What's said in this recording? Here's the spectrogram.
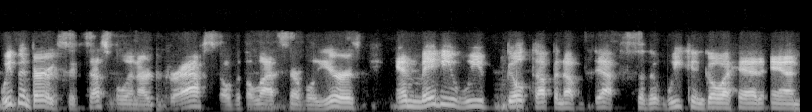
we've been very successful in our drafts over the last several years. And maybe we've built up enough depth so that we can go ahead and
